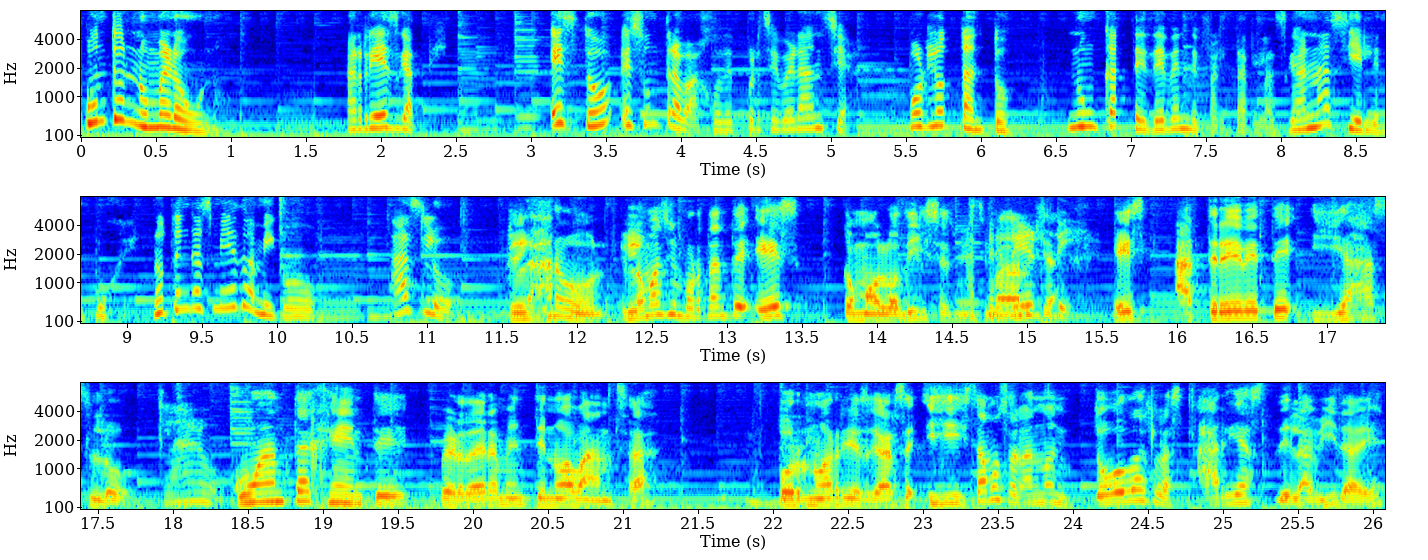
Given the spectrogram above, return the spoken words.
Punto número uno. Arriesgate. Esto es un trabajo de perseverancia. Por lo tanto, nunca te deben de faltar las ganas y el empuje. No tengas miedo, amigo. Hazlo. Claro, lo más importante es, como lo dices, mi estimada es atrévete y hazlo. Claro. ¿Cuánta gente verdaderamente no avanza por no arriesgarse? Y estamos hablando en todas las áreas de la vida, ¿eh?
